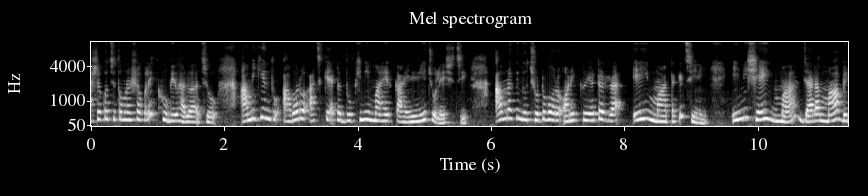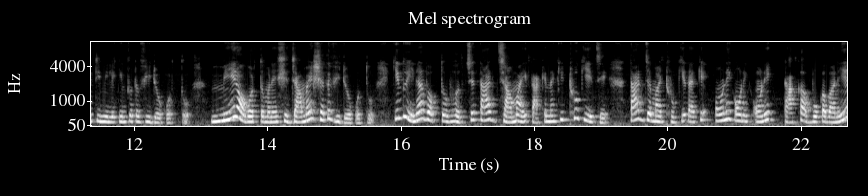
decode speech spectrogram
আশা করছি তোমরা সকলে খুবই ভালো আছো। আমি কিন্তু আবারও আজকে একটা দক্ষিণী মায়ের কাহিনী নিয়ে চলে এসেছি। আমরা কিন্তু ছোট বড় অনেক ক্রিয়েটাররা এই মাটাকে চিনি। ইনি সেই মা যারা মা বেটি মিলে কিন্তু একটা ভিডিও করতো। মেয়ের অবর্তমানে সে জামাইয়ের সাথে ভিডিও করতো। কিন্তু এনার বক্তব্য হচ্ছে, তার জামাই তাকে নাকি ঠকিয়েছে। তার জামাই ঠকিয়ে তাকে অনেক অনেক অনেক টাকা বোকা বানিয়ে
